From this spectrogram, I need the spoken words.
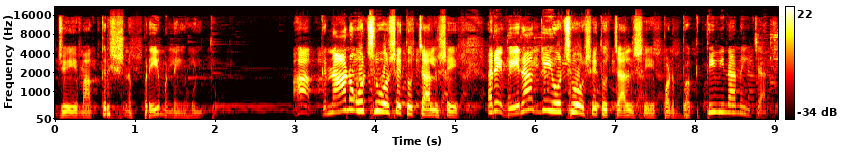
જો એમાં કૃષ્ણ પ્રેમ નહીં હોય તો. હા, જ્ઞાન ઓછું હશે તો ચાલશે અને વૈરાગ્ય ઓછું હશે તો ચાલશે, પણ ભક્તિ વિના નહીં ચાલે.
